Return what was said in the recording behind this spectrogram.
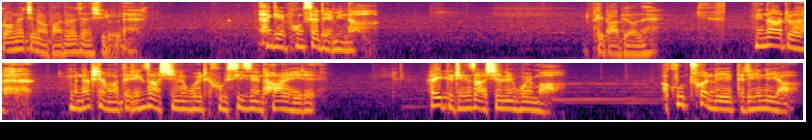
ကောင်းမြတ်ကျွန်တော်ဘာပြောချင်ရှိလို့လဲအန်ကယ်ဖုန်းဆက်တယ်မင်းသားဖေဘာပြောလဲမင်းသားအတွက်မနှက်ဖြန်မှာတည်င်းစာရှင်းလင်းပွဲတစ်ခုစီစဉ်ထားရတဲ့အဲ့ဒီတည်င်းစာရှင်းလင်းပွဲမှာအခုထွက်နေတဲ့တည်င်းတွေက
